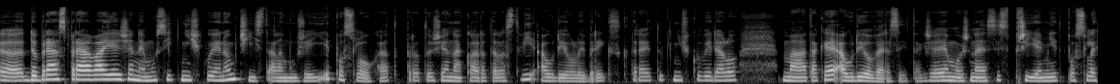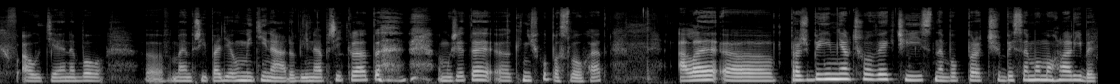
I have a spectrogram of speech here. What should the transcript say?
Eh, dobrá zpráva je, že nemusí knížku jenom číst, ale může ji i poslouchat, protože nakladatelství Audiolibrix, které tu knížku vydalo, má také audioverzi, takže je možné si zpříjemnit poslech v autě nebo eh, v mém případě umytí nádobí například můžete knížku poslouchat. Ale proč by ji měl člověk číst nebo proč by se mu mohla líbit?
